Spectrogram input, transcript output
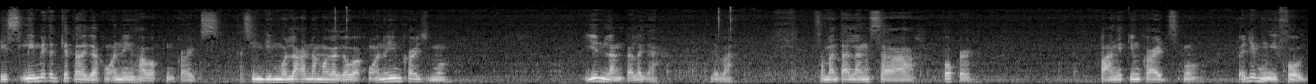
is limited ka talaga kung ano yung hawak mong cards. Kasi hindi mo lang na magagawa kung ano yung cards mo. Yun lang talaga. ba? Samantalang sa poker, pangit yung cards mo, pwede mong i-fold.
